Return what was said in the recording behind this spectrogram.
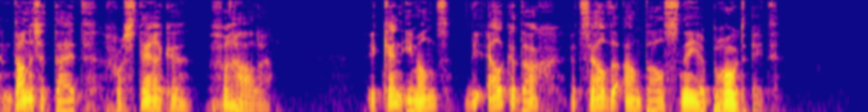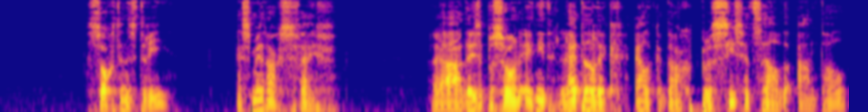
En dan is het tijd voor sterke verhalen. Ik ken iemand die elke dag hetzelfde aantal sneeën brood eet. Ochtends drie en smiddags vijf. Nou ja, deze persoon eet niet letterlijk elke dag precies hetzelfde aantal.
